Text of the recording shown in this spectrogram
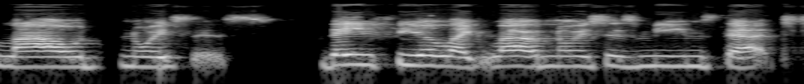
loud noises. They feel like loud noises means that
